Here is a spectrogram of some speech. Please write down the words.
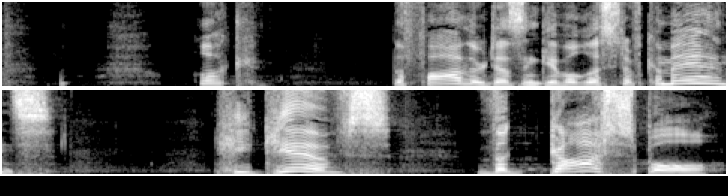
Look, the Father doesn't give a list of commands he gives the gospel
